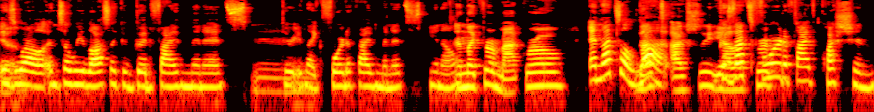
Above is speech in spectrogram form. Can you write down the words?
as well and so we lost like a good five minutes three Mm. like four to five minutes you know and like for a macro, and that's a lot that's actually yeah. because that's for- four to five questions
